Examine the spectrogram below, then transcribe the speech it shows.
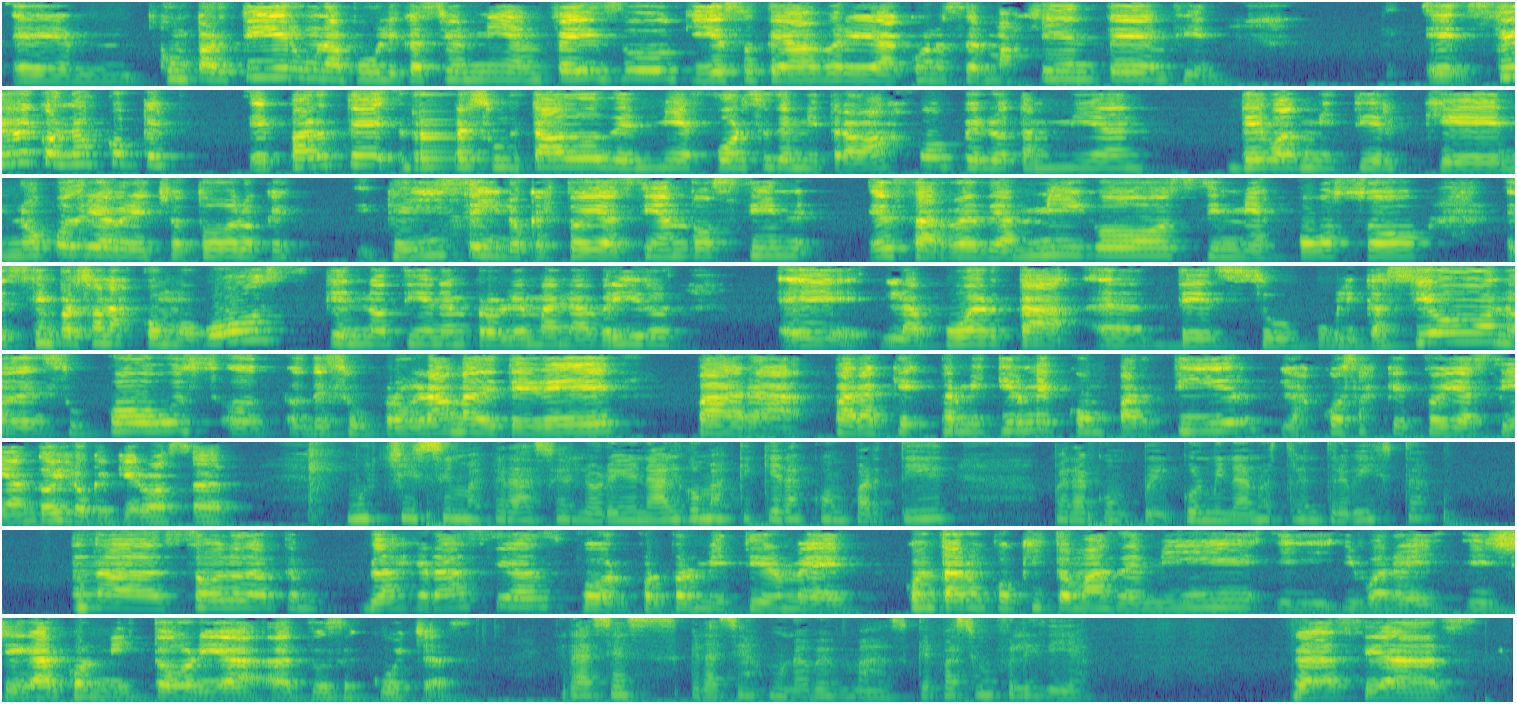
eh, compartir una publicación mía en Facebook y eso te abre a conocer más gente, en fin eh, sí reconozco que eh, parte resultado de mi esfuerzo y de mi trabajo, pero también debo admitir que no podría haber hecho todo lo que, que hice y lo que estoy haciendo sin esa red de amigos, sin mi esposo, eh, sin personas como vos que no tienen problema en abrir eh, la puerta de su publicación o de su post o, de su programa de TV para, para que, permitirme compartir las cosas que estoy haciendo y lo que quiero hacer. Muchísimas gracias, Lorena. ¿Algo más que quieras compartir para culminar nuestra entrevista? Nada, solo darte las gracias por, por permitirme contar un poquito más de mí y, y bueno, y, y, llegar con mi historia a tus escuchas. Gracias, gracias una vez más. Que pase un feliz día. Gracias.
